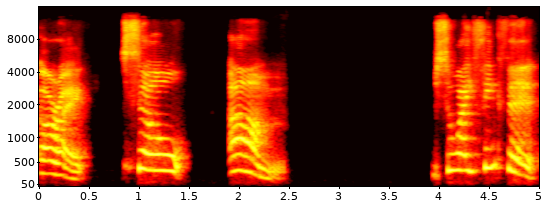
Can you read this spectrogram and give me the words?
All right. So um so I think that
